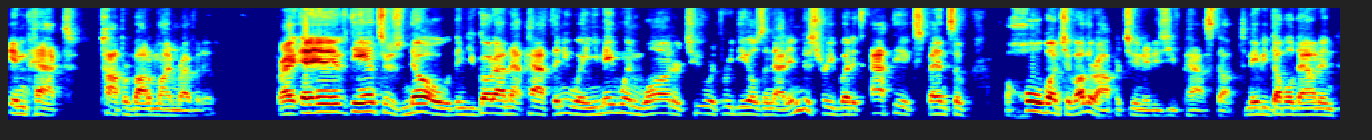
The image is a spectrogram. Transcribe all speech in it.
impact top or bottom line revenue? Right. And, and if the answer is no, then you go down that path anyway. And you may win one or two or three deals in that industry, but it's at the expense of a whole bunch of other opportunities you've passed up to maybe double down in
